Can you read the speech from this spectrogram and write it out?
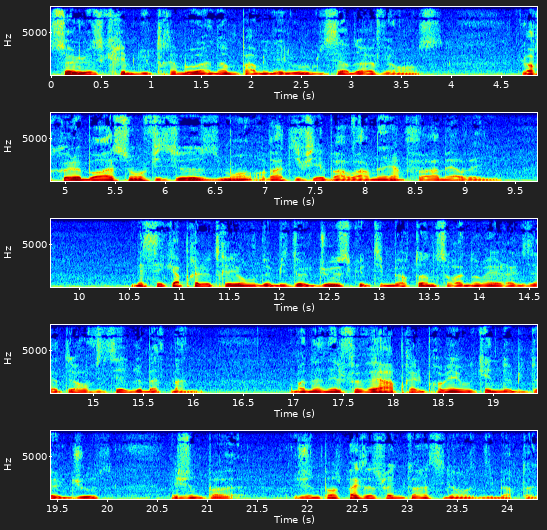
Seul le script du très beau Un homme parmi les loups lui sert de référence. Leur collaboration officieusement ratifiée par Warner fera merveille. Mais c'est qu'après le triomphe de Beetlejuice que Tim Burton sera nommé réalisateur officiel de Batman. On m'a donné le feu vert après le premier week-end de Beetlejuice et je ne, je ne pense pas que ce soit une coïncidence, dit Burton.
